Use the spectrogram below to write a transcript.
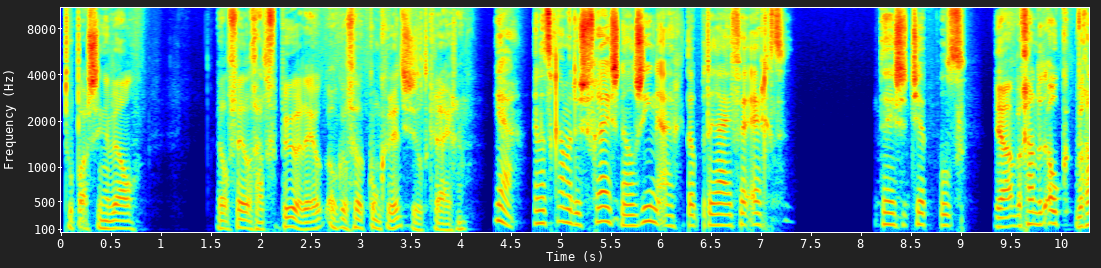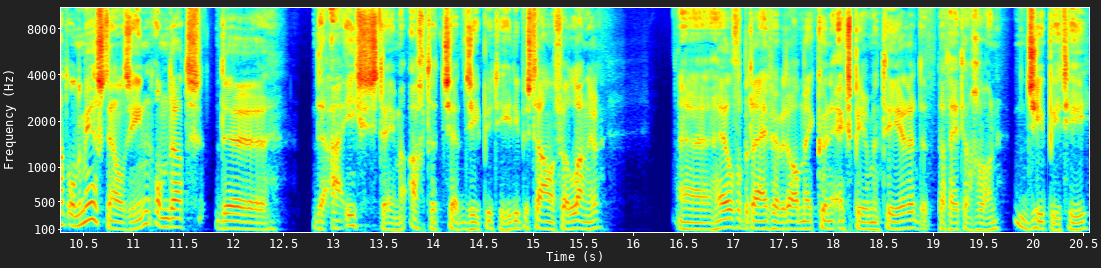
toepassingen wel, wel veel gaat gebeuren. Ook, ook wel veel concurrentie zult krijgen. Ja, en dat gaan we dus vrij snel zien eigenlijk. Dat bedrijven echt deze chatbot... Ja, we gaan het ook we gaan het onder meer snel zien. Omdat de, de AI-systemen achter ChatGPT, die bestaan al veel langer. Uh, heel veel bedrijven hebben er al mee kunnen experimenteren. Dat, dat heet dan gewoon GPT.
